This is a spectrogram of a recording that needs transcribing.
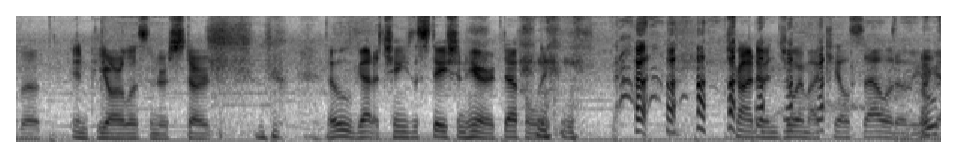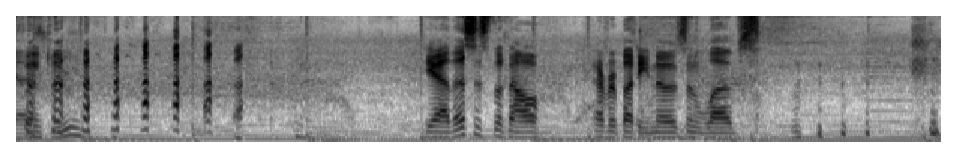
All the NPR listeners start. oh, got to change the station here. Definitely. Trying to enjoy my kale salad over here, Oh, guys. thank you. Yeah, this is the now everybody knows and loves. Well,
